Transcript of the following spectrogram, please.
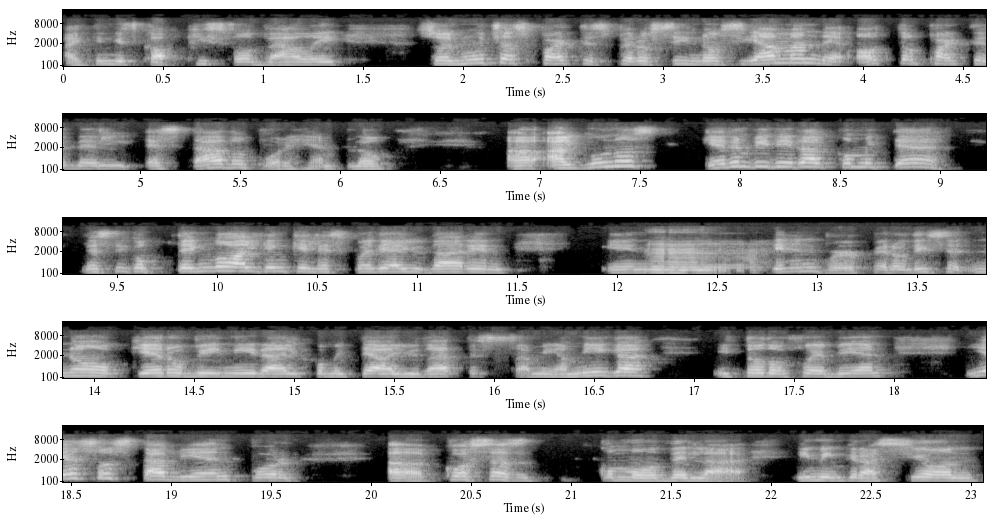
I think it's called Peaceful Valley. Son muchas partes, pero si nos llaman de otra parte del estado, por ejemplo, uh, algunos quieren venir al comité. Les digo, tengo alguien que les puede ayudar en, en mm. Denver, pero dice, no, quiero venir al comité a ayudarte a mi amiga y todo fue bien. Y eso está bien por uh, cosas como de la inmigración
